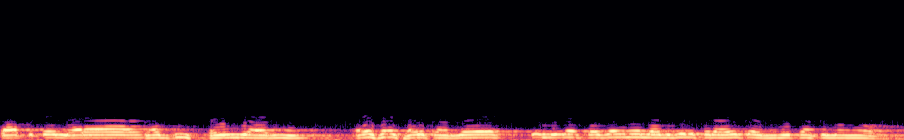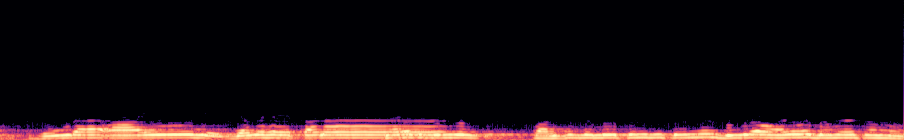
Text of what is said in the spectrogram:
ਕਪ ਤੇ ਨਰਾ ਕਬਤੀ ਛੜੀ ਆਦਮੀ। ਐਸਾ ਛੜ ਕਰਦਾ ਹੈ ਕਿ ਮੇਰਾ ਪਤਾ ਨਾ ਲੱਗ ਜੇ ਕਿਰਾਏ ਘਰ ਨੂੰ ਤੱਕ ਲਵਾਂ ਦੂਰਾ ਆਏ ਜਗ ਹੈ ਤਣਾ। ਭਗਤ ਦੇ ਲੋਚਨ ਵੀ ਕਹਿੰਦੇ ਨੇ, ਦੂਰਾ ਆਇਓ ਜਮੇ ਤਣਾ।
